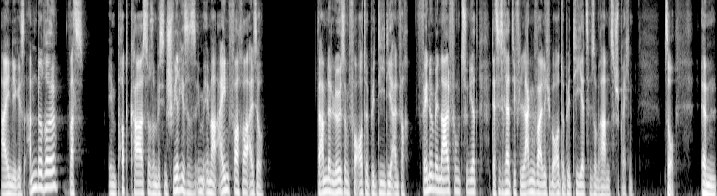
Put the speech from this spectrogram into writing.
einiges andere, was im Podcast so ein bisschen schwierig ist. Es ist immer einfacher. Also, wir haben eine Lösung für Orthopädie, die einfach phänomenal funktioniert. Das ist relativ langweilig, über Orthopädie jetzt in so einem Rahmen zu sprechen. So. Ähm,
